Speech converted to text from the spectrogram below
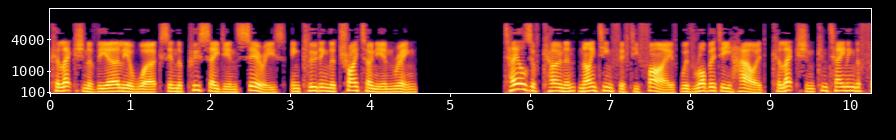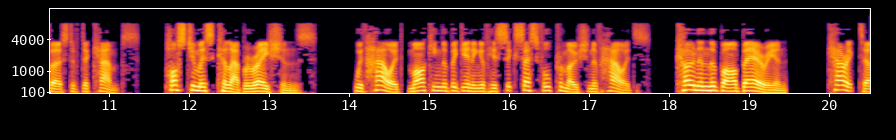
collection of the earlier works in the Pusadian series, including The Tritonian Ring Tales of Conan 1955 with Robert E. Howard collection containing the first of De Camp's posthumous collaborations with Howard, marking the beginning of his successful promotion of Howard's Conan the Barbarian character.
